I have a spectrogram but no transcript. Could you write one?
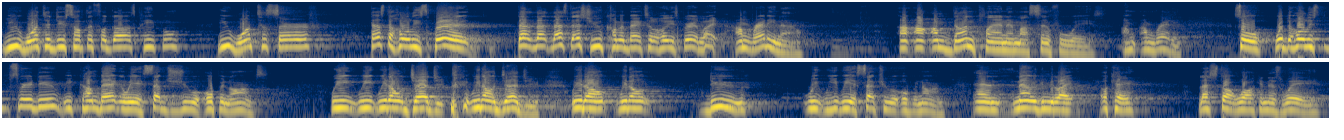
You want to do something for God's people? You want to serve? That's the Holy Spirit. That, that, that's, that's you coming back to the Holy Spirit like, I'm ready now. I, I, I'm done planning my sinful ways. I'm, I'm ready. So what the Holy Spirit do? We come back and we accept you with open arms. We, we, we don't judge you. we don't judge you. We don't, we don't do, we, we, we accept you with open arms. And now we can be like, okay, let's start walking this way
